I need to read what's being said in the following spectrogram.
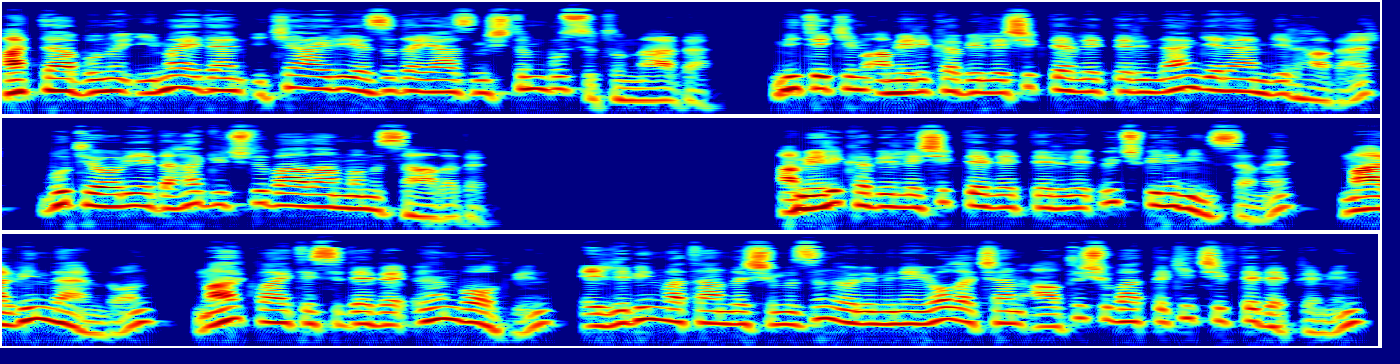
Hatta bunu ima eden iki ayrı yazıda yazmıştım bu sütunlarda. Nitekim Amerika Birleşik Devletleri'nden gelen bir haber, bu teoriye daha güçlü bağlanmamı sağladı. Amerika Birleşik Devletleri'li 3 bilim insanı, Marvin Berndon, Mark Whiteside ve Ian Baldwin, 50 bin vatandaşımızın ölümüne yol açan 6 Şubat'taki çifte depremin,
